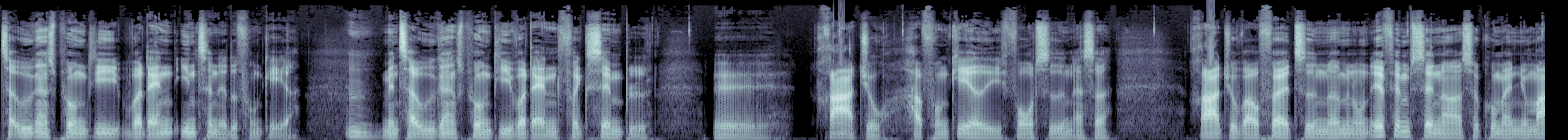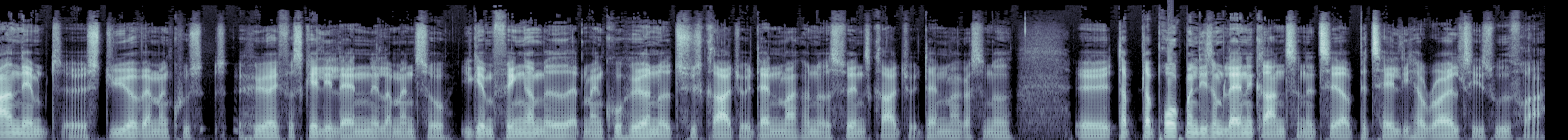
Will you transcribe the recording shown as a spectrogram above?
tager udgangspunkt i, hvordan internettet fungerer mm. men tager udgangspunkt i, hvordan for eksempel øh, radio har fungeret i fortiden. Altså, radio var jo før i tiden noget med nogle FM-sendere, og så kunne man jo meget nemt øh, styre, hvad man kunne høre i forskellige lande, eller man så igennem fingre med, at man kunne høre noget tysk radio i Danmark, og noget svensk radio i Danmark og sådan noget. Øh, der, der brugte man ligesom landegrænserne til at betale de her royalties ud fra.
